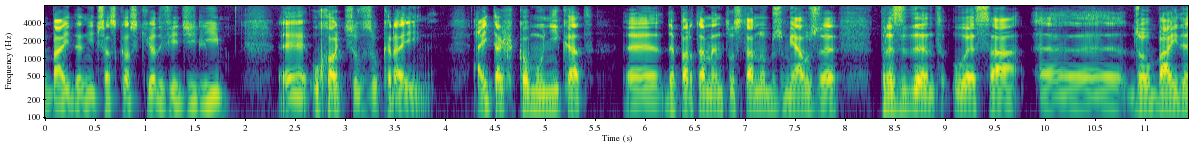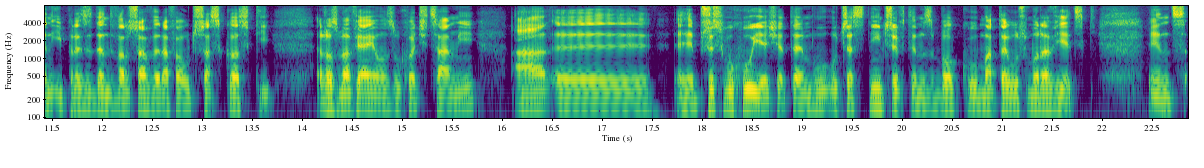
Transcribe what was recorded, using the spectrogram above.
Biden i Trzaskowski odwiedzili uchodźców z Ukrainy. A i tak komunikat Departamentu Stanu brzmiał, że prezydent USA Joe Biden i prezydent Warszawy Rafał Trzaskowski rozmawiają z uchodźcami, a przysłuchuje się temu, uczestniczy w tym z boku Mateusz Morawiecki. Więc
